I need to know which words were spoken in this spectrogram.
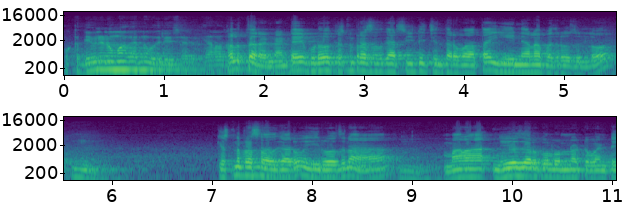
ఒక దేవినేని ఉమా గారిని వదిలేశారు. ఎలా కలుపుతారండి. అంటే ఇప్పుడు కృష్ణప్రసాద్ గారు సీట్ ఇచ్చిన తర్వాత ఈ నెల పది రోజుల్లో కృష్ణప్రసాద్ గారు ఈ రోజున మన నియోజకవర్గంలో ఉన్నటువంటి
